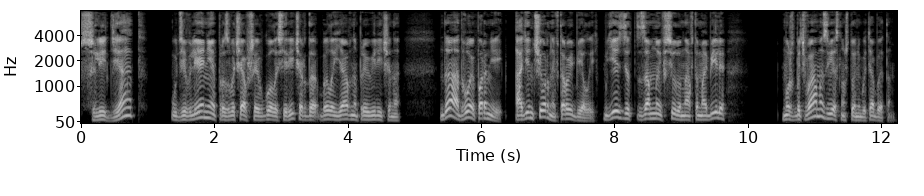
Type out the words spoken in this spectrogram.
«Следят?» Удивление, прозвучавшее в голосе Ричарда, было явно преувеличено. «Да, двое парней. Один черный, второй белый. Ездят за мной всюду на автомобиле». Может быть, вам известно что-нибудь об этом?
